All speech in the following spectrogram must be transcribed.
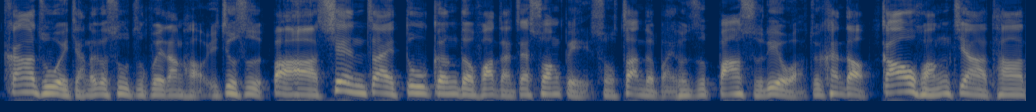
刚刚朱伟讲那个数字非常好，也就是把现在都更的发展在双北所占的百分之八十六啊，就看到高房价它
